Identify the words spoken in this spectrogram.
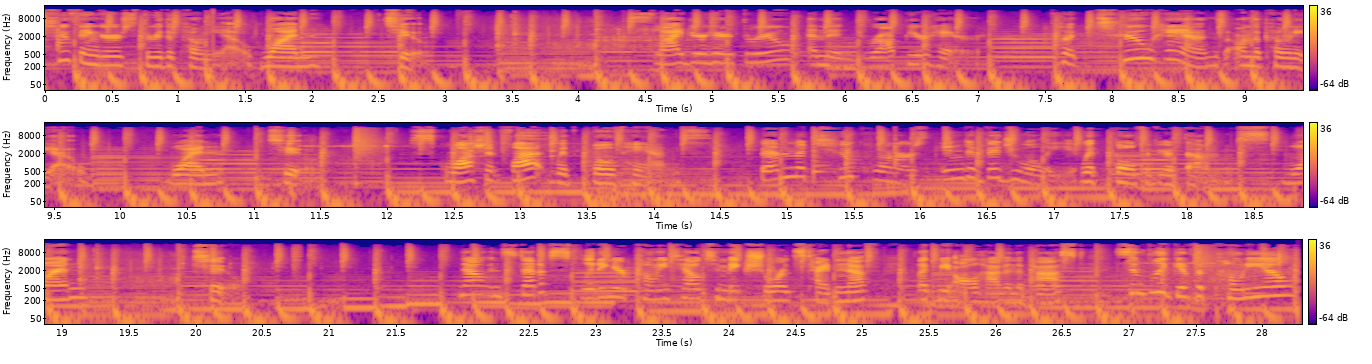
two fingers through the ponyo. One, two. Slide your hair through and then drop your hair. Put two hands on the ponyo. One, two. Squash it flat with both hands. Bend the two corners individually with both of your thumbs. One, two. Now, instead of splitting your ponytail to make sure it's tight enough, like we all have in the past, simply give the ponyo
